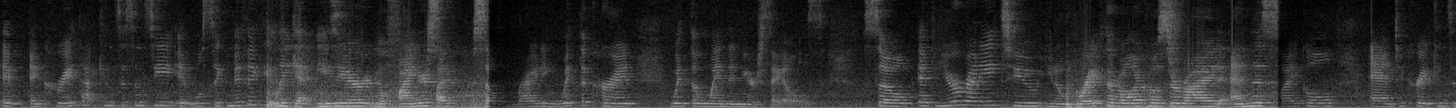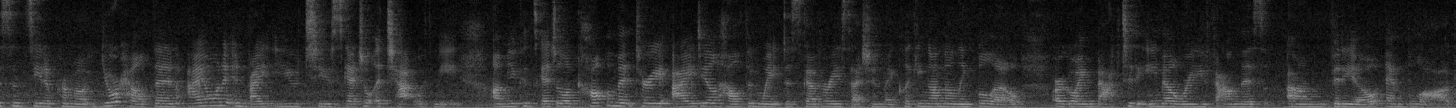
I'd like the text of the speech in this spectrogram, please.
it, and create that consistency, it will significantly get easier. You'll find yourself riding with the current, with the wind in your sails. So if you're ready to, you know, break the roller coaster ride, end this cycle, and to create consistency to promote your health, then I want to invite you to schedule a chat with me. Um, you can schedule a complimentary ideal health and weight discovery session by clicking on the link below or going back to the email where you found this um, video and blog.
